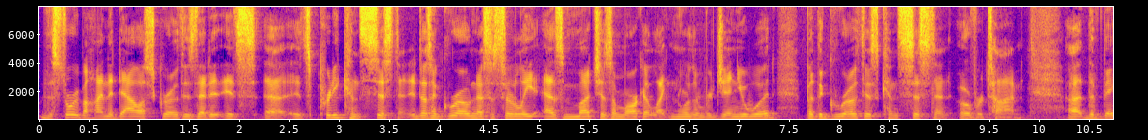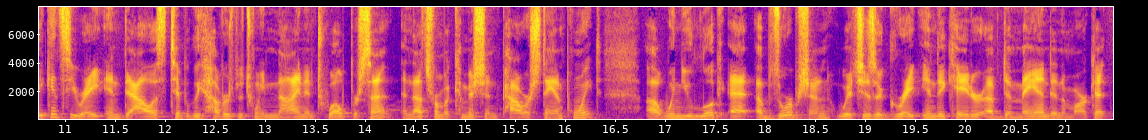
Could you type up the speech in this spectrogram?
the story behind the Dallas growth is that it's uh, it's pretty consistent. It doesn't grow necessarily as much as a market like Northern Virginia would, but the growth is consistent over time. Uh, the vacancy rate in Dallas typically hovers between nine and twelve percent, and that's from a commission power standpoint. Uh, when you look at absorption, which is a great indicator of demand in a market,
